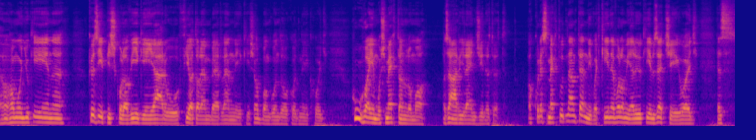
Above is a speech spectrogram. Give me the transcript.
Ha mondjuk én középiskola végén járó fiatalember lennék, és abban gondolkodnék, hogy hú, ha én most megtanulom a, az Unreal Engine 5-öt, akkor ezt meg tudnám tenni, vagy kéne valami előképzettség, vagy ez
